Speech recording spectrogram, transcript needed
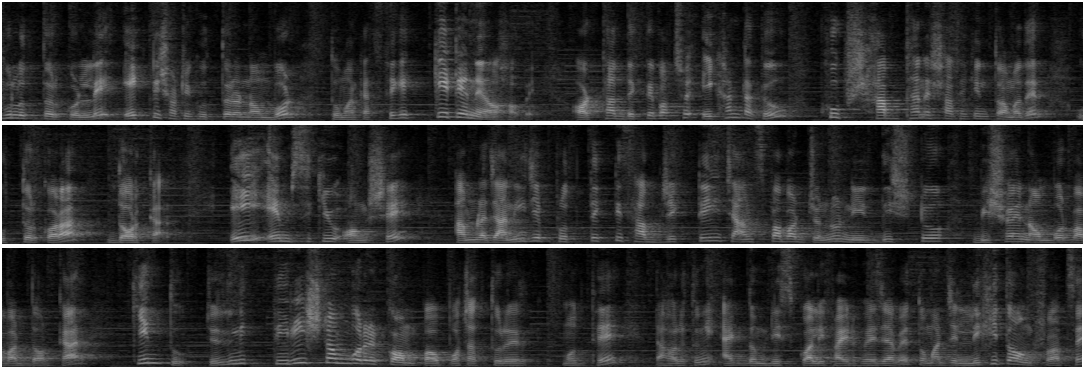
ভুল উত্তর করলে একটি সঠিক উত্তরের নম্বর তোমার কাছ থেকে কেটে নেওয়া হবে। অর্থাৎ দেখতে পাচ্ছ, এখানটাতেও খুব সাবধানের সাথে কিন্তু আমাদের উত্তর করা দরকার। এই এমসিকিউ অংশে আমরা জানি যে প্রত্যেকটি সাবজেক্টেই চান্স পাওয়ার জন্য নির্দিষ্ট বিষয়ে নম্বর পাবার দরকার। কিন্তু যদি তুমি তিরিশ নম্বরের কম পাও পঁচাত্তরের মধ্যে, তাহলে তুমি একদম ডিসকোয়ালিফাইড হয়ে যাবে। তোমার যে লিখিত অংশ আছে,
